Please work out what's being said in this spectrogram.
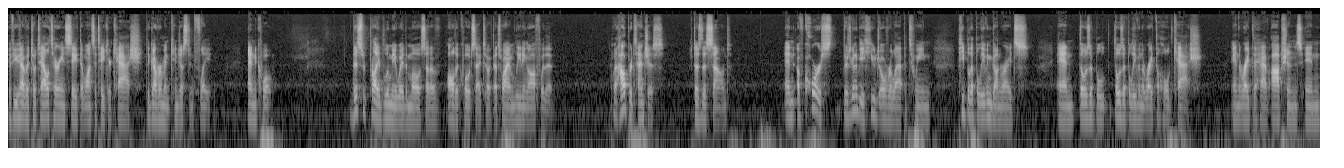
If you have a totalitarian state that wants to take your cash, the government can just inflate. End quote. This probably blew me away the most out of all the quotes I took. That's why I'm leading off with it. But how pretentious does this sound? And of course, there's going to be a huge overlap between people that believe in gun rights and those that be- those that believe in the right to hold cash and the right to have options in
